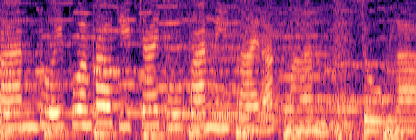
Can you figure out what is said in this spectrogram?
กัน ด้วยพวงเข้าจิตใจผูกพันมีใครรักมันจุลา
